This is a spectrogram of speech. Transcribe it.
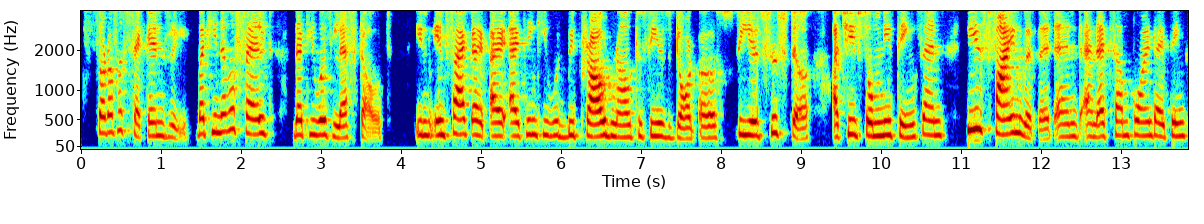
sort of a secondary, but he never felt that he was left out. In, in fact, I, I, I think he would be proud now to see his daughter, uh, see his sister achieve so many things, and he's fine with it. And and at some point, I think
